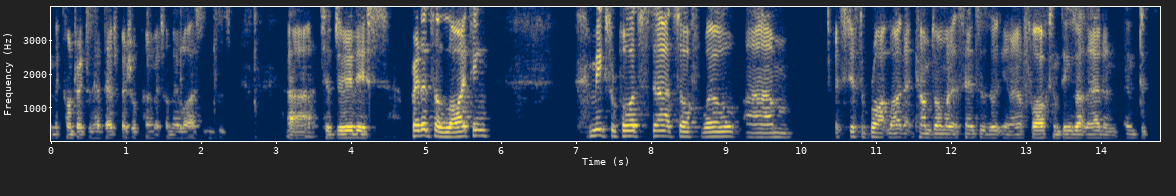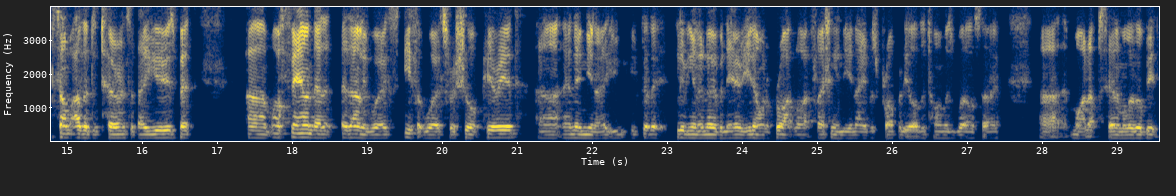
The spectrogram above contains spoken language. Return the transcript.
and the contractors have to have special permits on their licenses uh, to do this. Predator lighting mixed report starts off well. Um, it's just a bright light that comes on when it senses that you know fox and things like that, and and some other deterrents that they use. But um, I've found that it, it, only works if it works for a short period, uh, and then you know you, have got to living in an urban area. You don't want a bright light flashing into your neighbour's property all the time as well. So uh, it might upset them a little bit.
